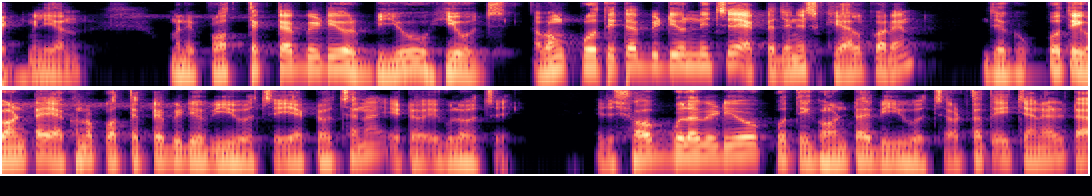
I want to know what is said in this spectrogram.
এক মিলিয়ন মানে প্রত্যেকটা ভিডিওর ভিউ হিউজ এবং প্রতিটা ভিডিওর নিচে একটা জিনিস খেয়াল করেন যে প্রতি ঘন্টায় এখনও প্রত্যেকটা ভিডিও ভিউ হচ্ছে। এই একটা হচ্ছে না, এটা, এগুলো হচ্ছে। এই যে সবগুলো ভিডিও প্রতি ঘন্টায় ভিউ হচ্ছে। অর্থাৎ এই চ্যানেলটা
